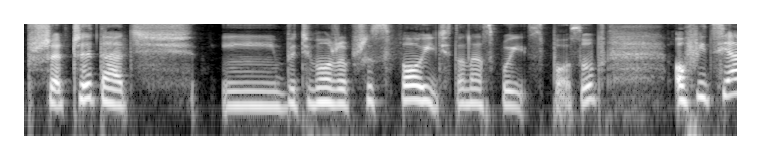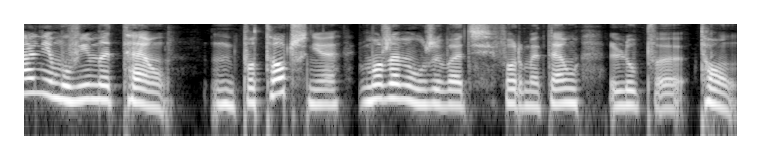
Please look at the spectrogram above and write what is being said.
przeczytać i być może przyswoić to na swój sposób. Oficjalnie mówimy tę potocznie możemy używać formę tę lub e, tą.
